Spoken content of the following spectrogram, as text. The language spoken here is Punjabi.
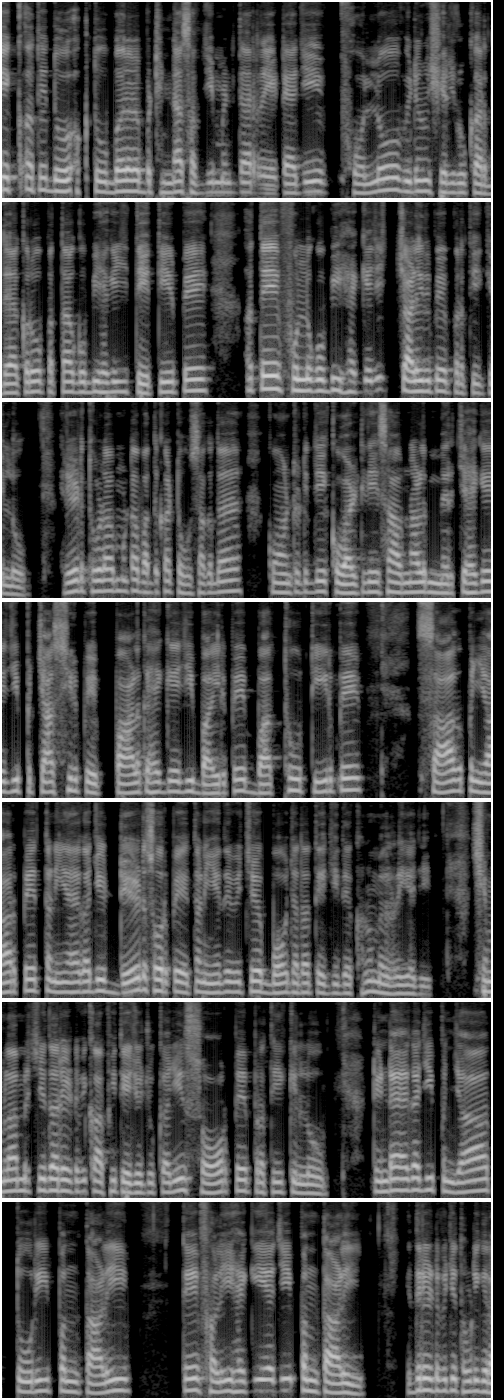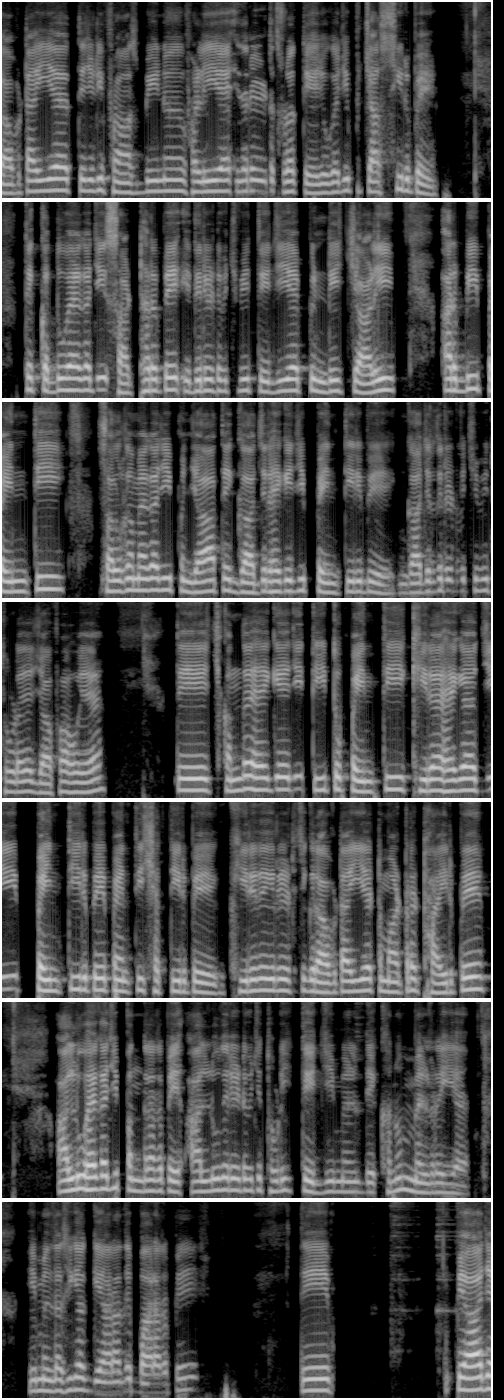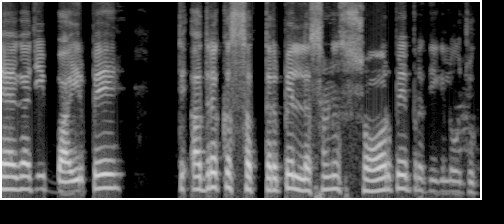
1 ਅਤੇ 2 ਅਕਤੂਬਰ ਬਠਿੰਡਾ ਸਬਜ਼ੀ ਮੰਡੀ ਦਾ ਰੇਟ ਹੈ ਜੀ। ਫੋਲੋ ਵੀਡੀਓ ਨੂੰ ਸ਼ੇਅਰ ਜ਼ਰੂਰ ਕਰ ਦਿਆ ਕਰੋ। ਪੱਤਾ ਗੋਭੀ ਹੈਗੀ ਜੀ 33 ਰੁਪਏ ਅਤੇ ਫੁੱਲ ਗੋਭੀ ਹੈਗੀ ਹੈ ਜੀ 40 ਰੁਪਏ ਪ੍ਰਤੀ ਕਿਲੋ। ਰੇਟ ਥੋੜਾ ਮੋਟਾ ਵੱਧ ਘੱਟ ਹੋ ਸਕਦਾ ਹੈ। ਕੁਆਂਟੀਟੀ ਦੀ ਕੁਆਲਿਟੀ ਦੇ ਹਿਸਾਬ ਨਾਲ ਮਿਰਚ ਹੈਗੇ ਜੀ 85 ਰੁਪਏ, ਪਾਲਕ ਹੈਗੇ ਜੀ 22 ਰੁਪਏ, ਬਾਥੂ 30 ਰੁਪਏ ਸਾਗ 50 ਰੁਪਏ, ਧਨੀਆ ਹੈਗਾ ਜੀ 150 ਰੁਪਏ, ਧਨੀਏ ਦੇ ਵਿੱਚ ਬਹੁਤ ਜ਼ਿਆਦਾ ਤੇਜ਼ੀ ਦੇਖਣ ਨੂੰ ਮਿਲ ਰਹੀ ਹੈ ਜੀ। ਸ਼ਿਮਲਾ ਮਿਰਚ ਦਾ ਰੇਟ ਵੀ ਕਾਫੀ ਤੇਜ਼ ਹੋ ਚੁੱਕਾ ਜੀ 100 ਰੁਪਏ ਪ੍ਰਤੀ ਕਿਲੋ। ਟਿੰਡਾ ਹੈਗਾ ਜੀ 50 ਤੋਰੀ 45 ਤੇ ਫਲੀ ਹੈਗੀ ਹੈ ਜੀ 45 ਇਹਦੇ ਰੇਟ ਵਿੱਚ ਥੋੜੀ ਗਿਰਾਵਟ ਆਈ ਹੈ ਤੇ ਜਿਹੜੀ ਫਰਾਂਸ ਬੀਨ ਫਲੀ ਹੈ, ਇਹਦਾ ਰੇਟ ਥੋੜਾ ਤੇਜ਼ ਹੋ ਗਿਆ ਜੀ 85 ਰੁਪਏ। ਤੇ ਕੱਦੂ ਹੈਗਾ ਜੀ 60 ਰੁਪਏ, ਇਹਦੇ ਰੇਟ ਵਿੱਚ ਵੀ ਤੇਜ਼ੀ ਹੈ, ਭਿੰਡੀ 40 ਅਰਬੀ 35 ਸਲਗਮ ਹੈਗਾ ਜੀ 50 ਤੇ ਗਾਜਰ ਹੈਗੇ ਜੀ 35 ਰੁਪਏ। ਗਾਜਰ ਦੇ ਰੇਟ ਵਿੱਚ ਵੀ ਥੋੜਾ ਜਿਹਾ ਇਜ਼ਾਫਾ ਹੋਇਆ ਹੈ। ਤੇ ਚਕੰਦਰ ਹੈਗੇ ਜੀ 30 ਤੋਂ 35 ਖੀਰਾ ਹੈਗਾ ਜੀ 35 ਰੁਪਏ 35 36 ਰੁਪਏ। ਖੀਰੇ ਦੇ ਰੇਟ 'ਚ ਗਿਰਾਵਟ ਆਈ ਹੈ, ਟਮਾਟਰ 28 ਰੁਪਏ, ਆਲੂ ਹੈਗਾ ਜੀ 15 ਰੁਪਏ। ਆਲੂ ਦੇ ਰੇਟ ਵਿੱਚ ਥੋੜੀ ਤੇਜ਼ੀ ਮਿਲ, ਦੇਖਣ ਨੂੰ ਮਿਲ ਰਹੀ ਹੈ। ਇਹ ਮਿਲਦਾ ਸੀਗਾ 11 ਤੇ 12 ਰੁਪਏ। ਤੇ ਪਿਆਜ਼ ਹੈਗਾ ਜੀ 22 ਰੁਪਏ ਤੇ ਅਦਰਕ 70 ਰੁਪਏ, ਲਸਣ 100 ਰੁਪਏ ਪ੍ਰਤੀ ਕਿਲੋ ਹੋ ਚੁੱਕ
